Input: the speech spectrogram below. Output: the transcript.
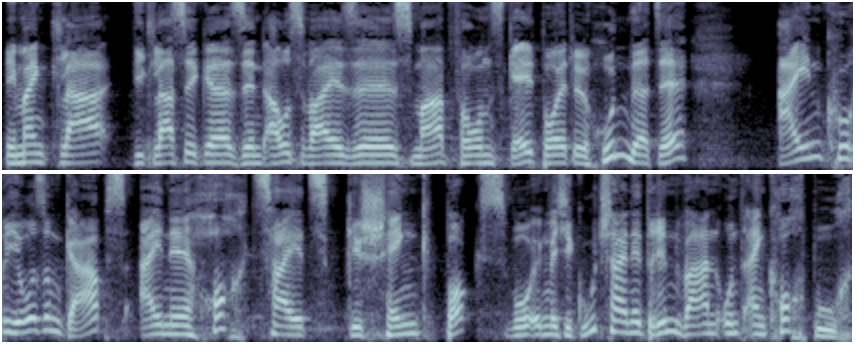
Ich meine, klar, die Klassiker sind Ausweise, Smartphones, Geldbeutel, Hunderte. Ein Kuriosum gab's, eine Hochzeitsgeschenkbox, wo irgendwelche Gutscheine drin waren und ein Kochbuch.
